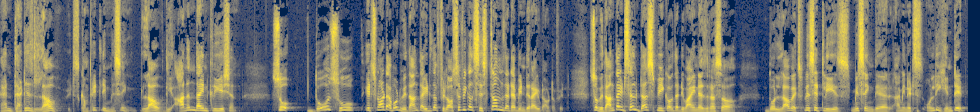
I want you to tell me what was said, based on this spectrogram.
And that is love. It's completely missing. Love, the Ananda in creation. So, those who, it's not about Vedanta, it's the philosophical systems that have been derived out of it. So, Vedanta itself does speak of the divine as rasa, though love explicitly is missing there. I mean, it's only hinted.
